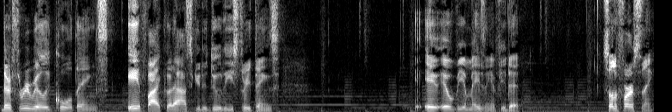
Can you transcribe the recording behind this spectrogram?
There are three really cool things. If I could ask you to do these three things, it, it would be amazing if you did. So, the first thing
